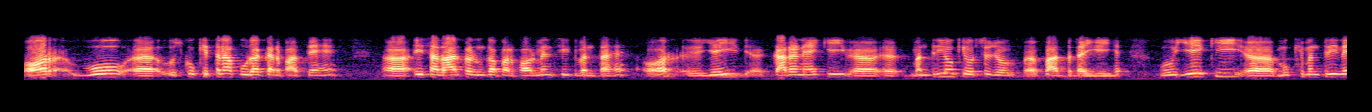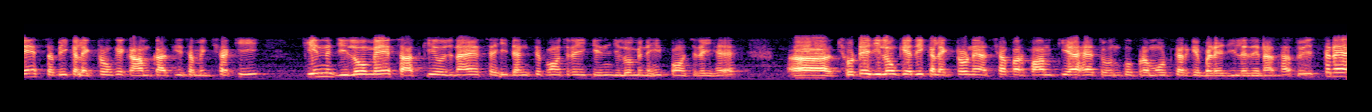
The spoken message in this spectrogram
और वो उसको कितना पूरा कर पाते हैं इस आधार पर उनका परफॉर्मेंस सीट बनता है। और यही कारण है कि मंत्रियों की ओर से जो बात बताई गई है, वो ये कि मुख्यमंत्री ने सभी कलेक्टरों के कामकाज की समीक्षा की, किन जिलों में शासकीय योजनाएँ सही ढंग से पहुँच रही, किन जिलों में नहीं पहुँच रही है। छोटे जिलों के यदि कलेक्टरों ने अच्छा परफॉर्म किया है तो उनको प्रमोट करके बड़े ज़िले देना था। तो इस तरह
